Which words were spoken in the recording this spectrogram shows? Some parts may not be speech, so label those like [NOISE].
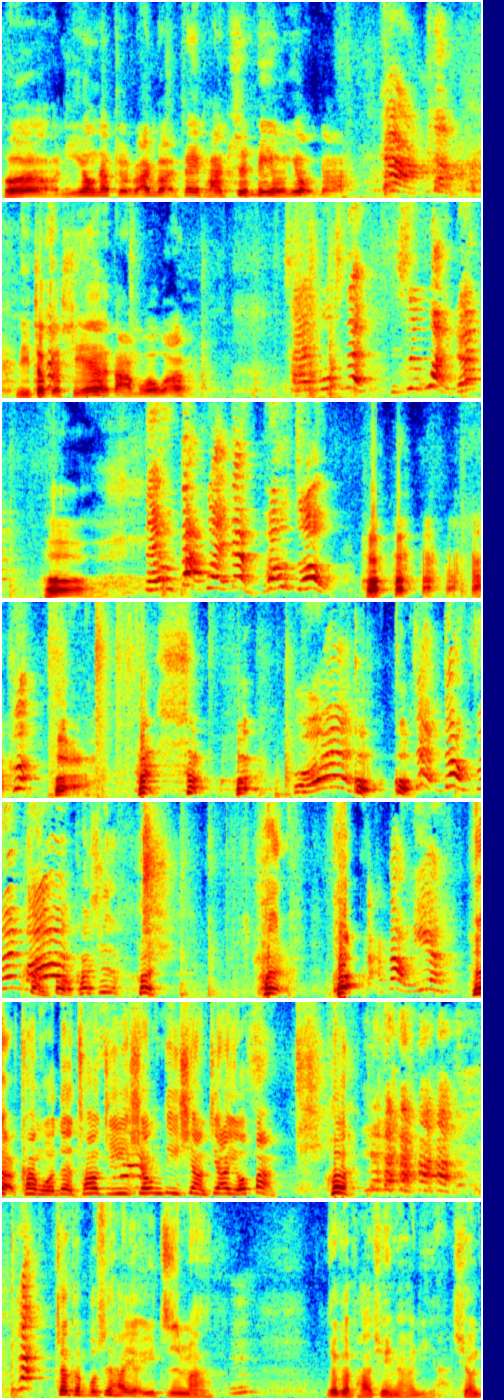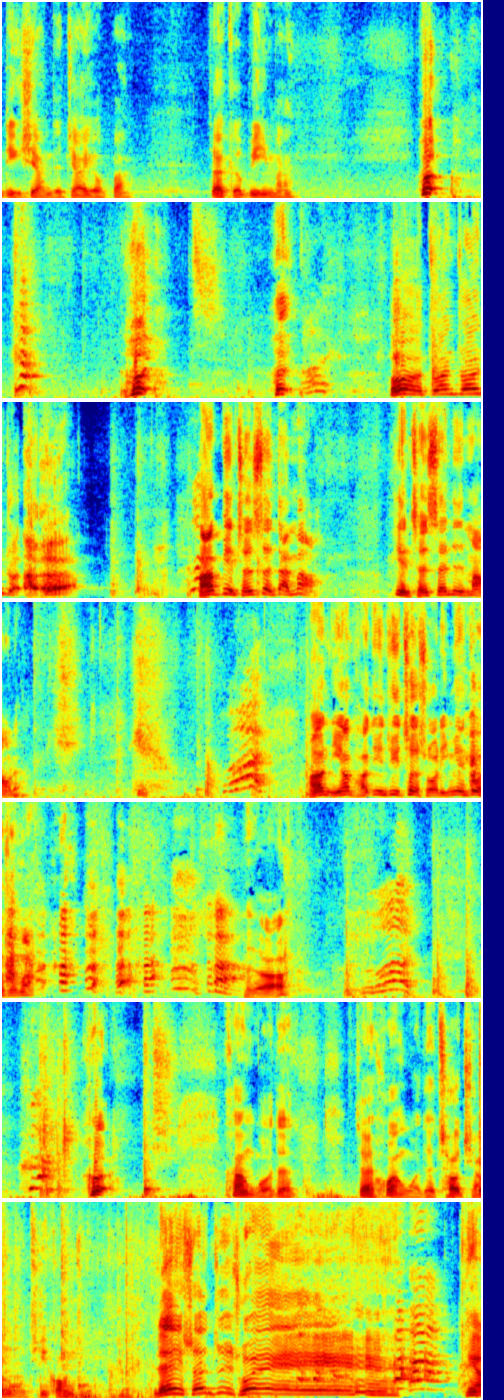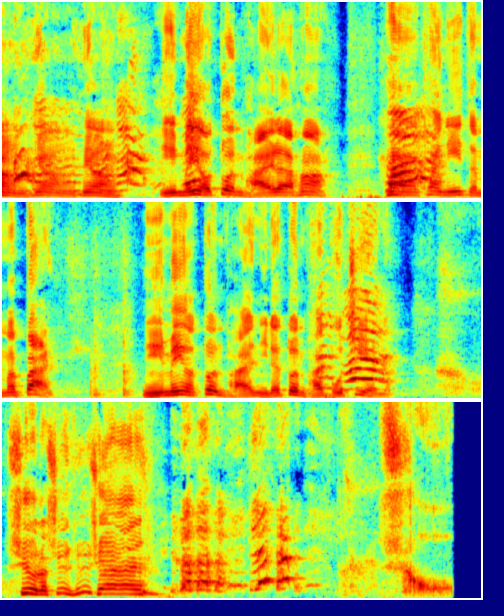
哦，你用那个软软飞盘是没有用的，你这个邪恶大魔王。才不是！你是坏人，哦，得有大坏蛋跑走。哈哈哈哈哈！哈，嘿，上，嘿喂，，Go Go，战斗飞战跑，斗开始，嘿，嘿！呵，看我的超级兄弟象加油棒！呵，这个不是还有一只吗？嗯，这个跑去哪里啊？兄弟象的加油棒在隔壁吗？呵，呵，呵，哦，转转转，[COUGHS] 啊，变成圣诞帽，变成生日帽了。啊，你要跑进去厕所里面做什么？啊，呵，看我的，再换我的超强武器攻击，雷神之锤，亮亮亮！你没有盾牌了哈，看看你怎么办？你没有盾牌，你的盾牌不见了，[LAUGHS] 咻了咻咻咻！[LAUGHS] [LAUGHS]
